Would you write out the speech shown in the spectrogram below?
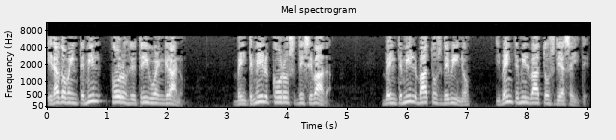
he dado veinte mil coros de trigo en grano, veinte mil coros de cebada, veinte mil batos de vino y veinte mil batos de aceite.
